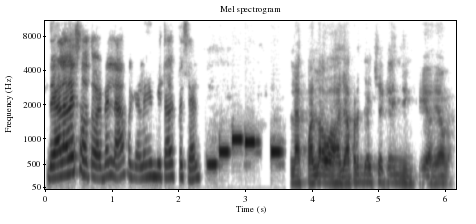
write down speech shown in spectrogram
Déjala de Soto, es verdad, porque él es invitado especial. La espalda baja, ya aprendió el check engine. Sí, a diablo.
